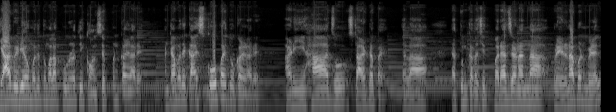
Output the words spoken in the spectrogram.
या व्हिडिओमध्ये तुम्हाला पूर्ण ती कॉन्सेप्ट पण कळणार आहे आणि त्यामध्ये काय स्कोप आहे तो कळणार आहे. आणि हा जो स्टार्टअप आहे त्याला त्यातून कदाचित बऱ्याच जणांना प्रेरणा पण मिळेल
